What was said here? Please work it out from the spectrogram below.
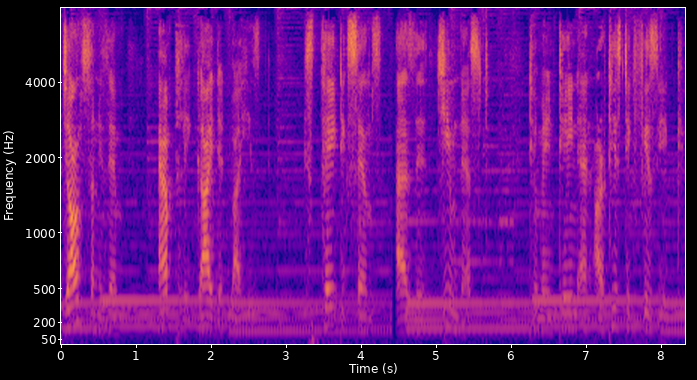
Johnson is amply guided by his aesthetic sense as a gymnast to maintain an artistic physique.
